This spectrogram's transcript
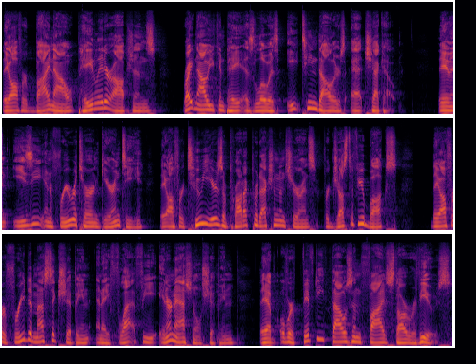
They offer buy now, pay later options. Right now, you can pay as low as $18 at checkout. They have an easy and free return guarantee. They offer two years of product protection insurance for just a few bucks they offer free domestic shipping and a flat fee international shipping. They have over 50,000 five star reviews.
